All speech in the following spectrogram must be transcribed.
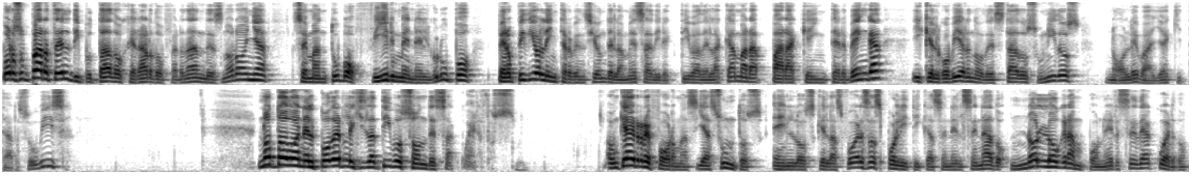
Por su parte, el diputado Gerardo Fernández Noroña se mantuvo firme en el grupo, pero pidió la intervención de la mesa directiva de la Cámara para que intervenga y que el gobierno de Estados Unidos no le vaya a quitar su visa. No todo en el Poder Legislativo son desacuerdos. Aunque hay reformas y asuntos en los que las fuerzas políticas en el Senado no logran ponerse de acuerdo,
